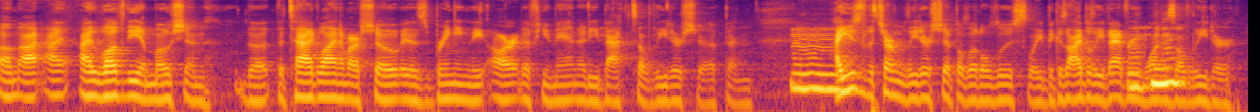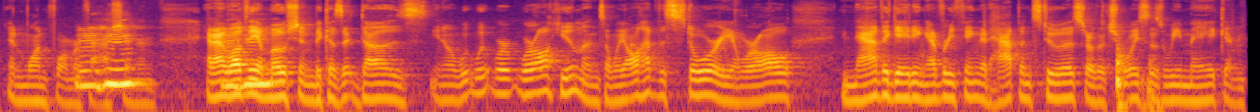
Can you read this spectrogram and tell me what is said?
Um, I, I I love the emotion the the tagline of our show is bringing the art of humanity back to leadership and mm-hmm. i use the term leadership a little loosely because i believe everyone mm-hmm. is a leader in one form or mm-hmm. fashion and and i love the mm-hmm. emotion because it does you know we, we're, we're all humans and we all have this story and we're all navigating everything that happens to us or the choices we make and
